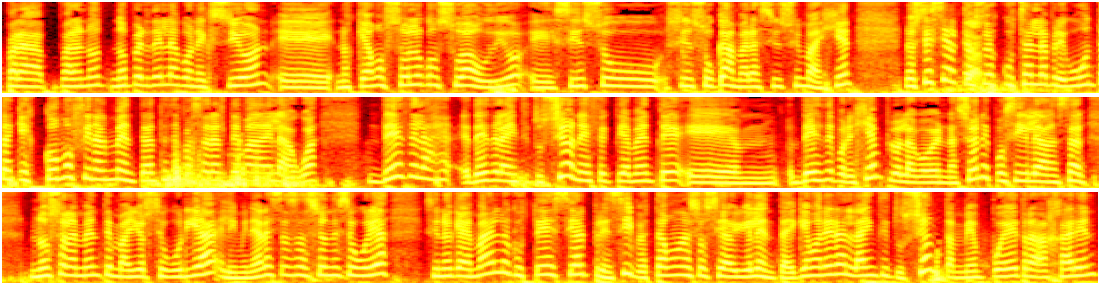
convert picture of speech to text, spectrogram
para, para no, no perder la conexión, eh, nos quedamos solo con su audio, eh, sin su, sin su cámara, sin su imagen. No sé si alcanzó Ya. a escuchar la pregunta, que es cómo finalmente, antes de pasar al tema del agua, desde las, desde las instituciones, efectivamente, eh, desde, por ejemplo, la gobernación, es posible avanzar no solamente en mayor seguridad, eliminar esa sensación de seguridad, sino que además lo que usted decía al principio, estamos en una sociedad violenta. ¿De qué manera la institución también puede trabajar en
